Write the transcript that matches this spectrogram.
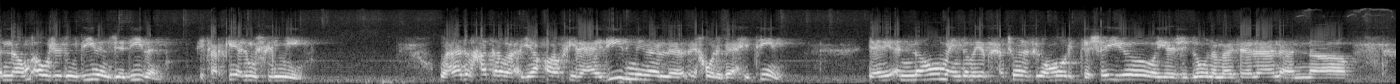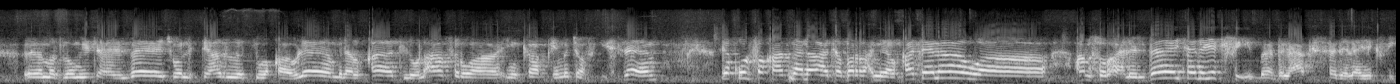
أنهم أوجدوا دينا جديدا لتركيع المسلمين. وهذا الخطأ يقع في العديد من الإخوة الباحثين. يعني أنهم عندما يبحثون في أمور التشيع ويجدون مثلا أن مظلومية أهل البيت والاضطهاد الذي وقعوا له من القتل والأسر وإنكار قيمتهم في الإسلام. يقول فقط أنا أتبرأ من القتلة وأنصر أهل البيت. هذا يكفي بالعكس هذا لا يكفي.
